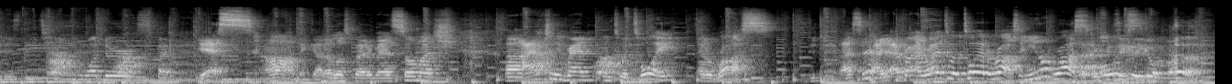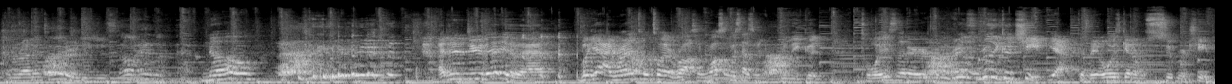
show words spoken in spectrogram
It is the Teen Wonder Spider-Man. Yes. Oh my god, I love Spider Man so much. Uh, I actually ran into a toy at a Ross. Did you? That's it. I, I, I ran into a toy at a Ross, and you know Ross is Did you always- physically go, uh, and run into it, or did you just, oh, hey, look at that? No. I didn't do any of that. But yeah, I ran into a toy at Ross, and Ross always has like, really good toys that are really, really good cheap. Yeah, because they always get them super cheap.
